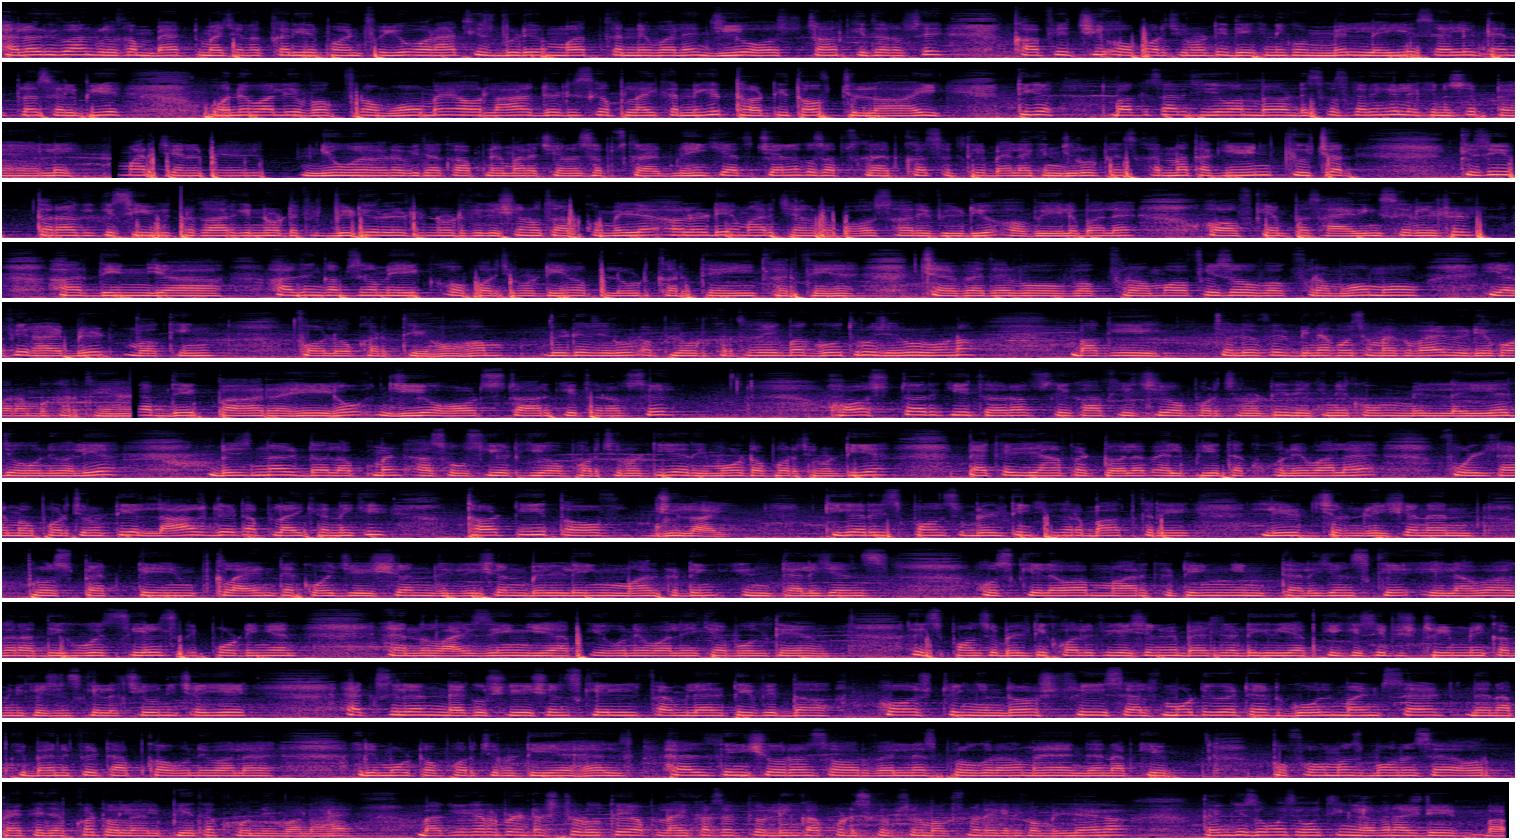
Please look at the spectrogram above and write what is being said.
Hello रिवान welcome back to my channel Career Point for you और आज की इस वीडियो में बात करने वाले हैं जियो हॉटस्टार की तरफ़ से। काफ़ी अच्छी अपॉर्चुनिटी देखने को मिल रही है। सैलरी टेन प्लस LPA होने वाली है वर्क फ्रॉम होम है। और लास्ट डेट इसके अप्लाई करने की थर्टी ऑफ़ जुलाई ठीक है तो बाकी सारी चीज़ें वन बाय वन डिस्कस करेंगे, लेकिन उससे पहले हमारे चैनल पर न्यू है और अभी तक आपने हमारा चैनल सब्सक्राइब नहीं किया तो चैनल को सब्सक्राइब कर सकते हैं। बेलाइकन ज़रूर प्रेस करना ताकि इन फ्यूचर किसी तरह की किसी भी प्रकार की नोटिफिक वीडियो रिलेटेड नोटिफिकेशन हो तो आपको मिल जाए। ऑलरेडी हमारे चैनल पर बहुत सारे वीडियो अवेलेबल है। ऑफ़ कैंपस हायरिंग से रिलेटेड हर दिन या हर दिन कम से कम एक अपॉर्चुनिटी हम अपलोड करते ही करते हैं। चाहे वेदर वो वर्क फ्रॉम ऑफ़िस हो वर्क फ्रॉम होम हो, या फिर हाइब्रिड वर्किंग फॉलो करते हो। हम वीडियो ज़रूर अपलोड करते हैं। तो एक बार गो थ्रू ज़रूर होना। बाकी चलो फिर बिना कोई समय के बाद वीडियो को आरंभ करते हैं। आप देख पा रहे हो जियो हॉट की तरफ़ से। हॉस्टर की तरफ़ से काफ़ी अच्छी अपॉर्चुनिटी देखने को मिल रही है, जो होने वाली है। बिज़नेस डेवलपमेंट एसोसिएट की अपॉर्चुनिटी है रिमोट अपॉर्चुनिटी है। पैकेज यहाँ पर ट्वेल्व एलपीए तक होने वाला है। फुल टाइम अपॉर्चुनिटी है। लास्ट डेट अप्लाई करने की थर्टीथ ऑफ़ जुलाई ठीक है रिस्पॉन्सिबिलिटी की अगर बात करें lead generation and prospective client acquisition relation building marketing intelligence उसके अलावा मार्केटिंग इंटेलिजेंस के अलावा अगर आप देखोगे सेल्स रिपोर्टिंग एंड एनालाइजिंग ये आपकी होने वाले हैं, क्या बोलते हैं रिस्पॉन्सिबिलिटी क्वालिफिकेशन में बैचलर डिग्री आपकी किसी भी स्ट्रीम में कम्युनिकेशन स्किल अच्छी होनी चाहिए excellent negotiation skill familiarity with the hosting industry self motivated goal mind then आपकी बेनिफिट आपका होने वाला है रिमोट अपॉर्चुनिटी है हेल्थ हेल्थ इंश्योरेंस और वेलनेस प्रोग्राम है देन आपकी परफॉर्मेंस बोनस है और पैकेज आपका ट्वेल्व एल तक होने वाला है। बाकी अगर आप इंटरेस्टेड होते हैं अप्लाई कर सकते हो। लिंक आपको डिस्क्रिप्शन बॉक्स में देखने को मिल जाएगा। Thank you so much watching have nice day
